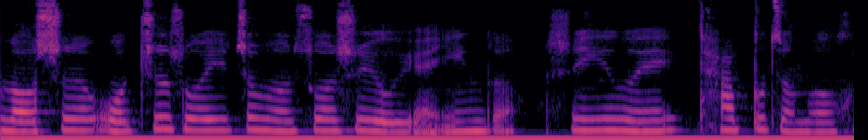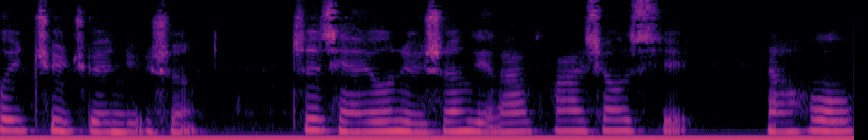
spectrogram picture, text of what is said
老师，我之所以这么做是有原因的，是因为他不怎么会拒绝女生。之前有女生给他发消息，然后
